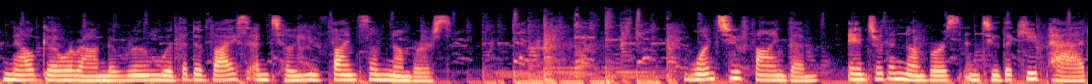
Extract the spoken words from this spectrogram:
Now go around the room with the device until you find some numbers. Once you find them, enter the numbers into the keypad.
